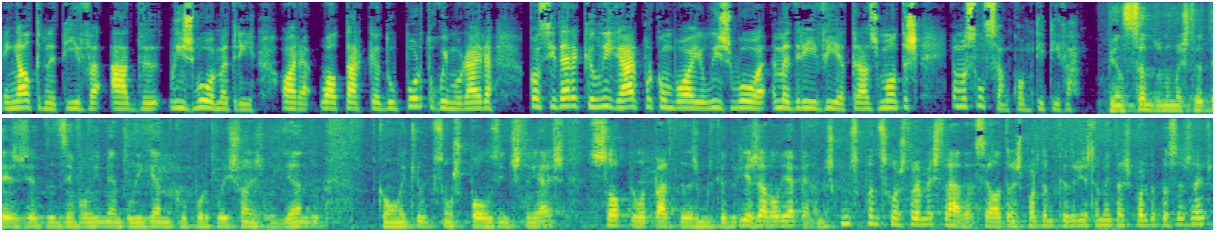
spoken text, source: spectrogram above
em alternativa à de Lisboa-Madrid. Ora, o autarca do Porto, Rui Moreira, considera que ligar por comboio Lisboa a Madrid via Trás-os-Montes é uma solução competitiva. Pensando numa estratégia de desenvolvimento, ligando com o Porto Leixões, ligando com aquilo que são os polos industriais, só pela parte das mercadorias já valia a pena. Mas como quando se constrói uma estrada, se ela transporta mercadorias, também transporta passageiros,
